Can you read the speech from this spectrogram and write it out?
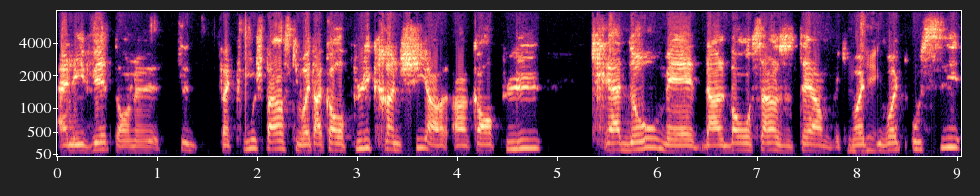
aller vite. On a, fait que moi, je pense qu'il va être encore plus crunchy, en- encore plus crado, mais dans le bon sens du terme. Fait qu'il va, être, il va être aussi,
